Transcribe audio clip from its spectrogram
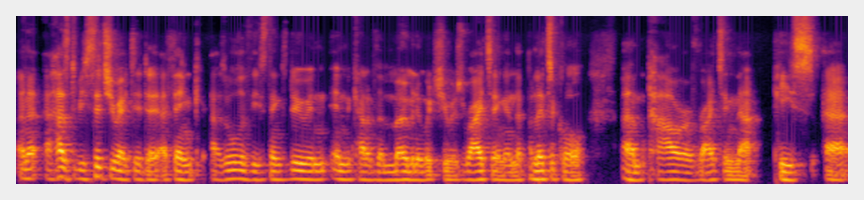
and it has to be situated, I think, as all of these things do, in, in kind of the moment in which she was writing and the political um, power of writing that piece, uh,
